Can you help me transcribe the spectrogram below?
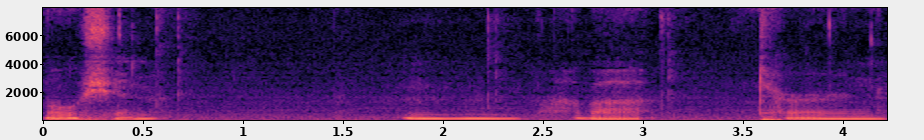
motion. Mm, how about turn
